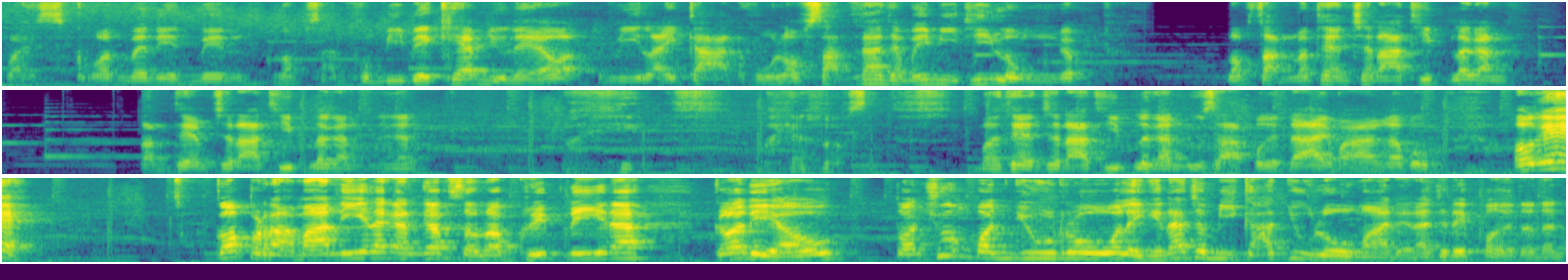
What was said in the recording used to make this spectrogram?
ไปสกอตแมเนจเมนต์รอบสันผมมีเบคแคมอยู่แล้วอะ มีไลการ์ดโอ้โหรอบสันน่าจะไม่มีที่ลงครับรอบสันมาแทนชนาทิพย์แล้วกันสันแทนชนาทิพย์แล้วกันงั้นมารอบสันมาแทนชนะทิพย์แล้วกันอุตส่าห์เปิดได้มาครับผม โอเค ก็ประมาณนี้แล้วกันครับสำหรับคลิปนี้นะ ก็เดี๋ยว ตอนช่วงบอลยูโรอะไรเงี้ยน่าจะมีการ์ดยูโรมาเดี๋ยวน่าจะได้เปิดตอนนั้น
